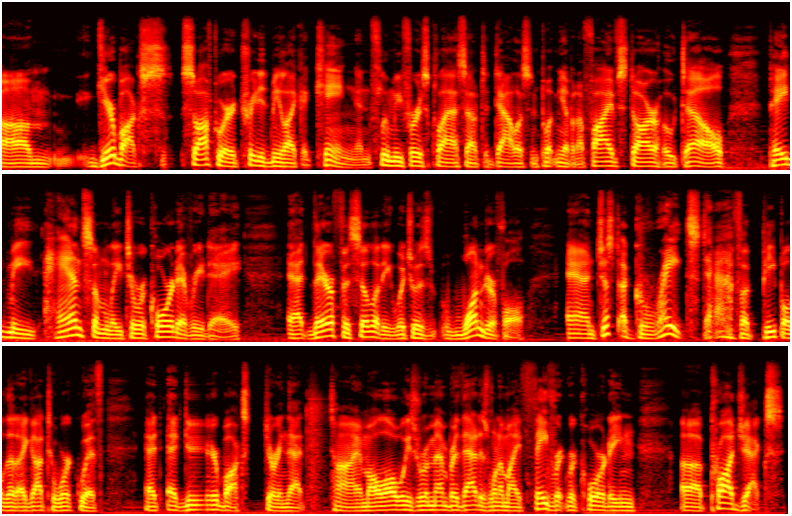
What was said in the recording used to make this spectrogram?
Um, Gearbox Software treated me like a king and flew me first class out to Dallas and put me up in a five star hotel, paid me handsomely to record every day. at their facility, which was wonderful, and just a great staff of people that I got to work with at, at Gearbox during that time. I'll always remember that as one of my favorite recording uh, projects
